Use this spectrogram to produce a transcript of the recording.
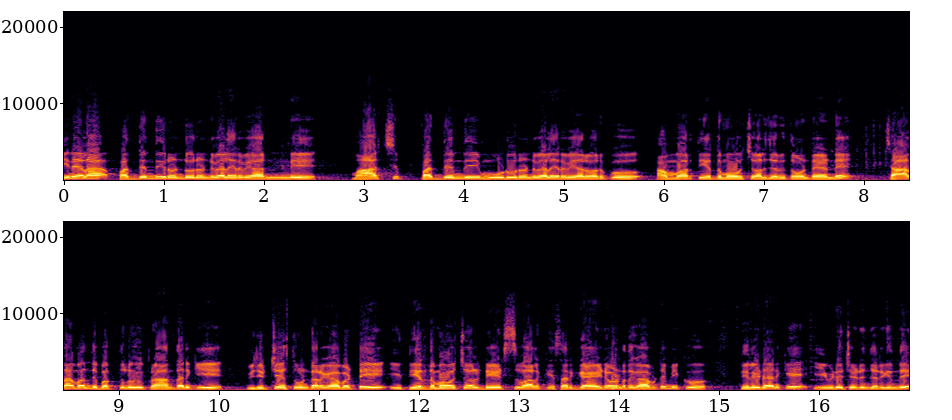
ఈ నెల పద్దెనిమిది రెండు రెండు వేల ఇరవై ఆరు నుండి మార్చి పద్దెనిమిది మూడు రెండు వేల ఇరవై ఆరు వరకు అమ్మవారి తీర్థ మహోత్సవాలు జరుగుతూ ఉంటాయండి. చాలామంది భక్తులు ఈ ప్రాంతానికి విజిట్ చేస్తూ ఉంటారు కాబట్టి ఈ తీర్థ మహోత్సవాల డేట్స్ వాళ్ళకి సరిగ్గా ఐడియా ఉండదు కాబట్టి మీకు తెలియడానికి ఈ వీడియో చేయడం జరిగింది.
